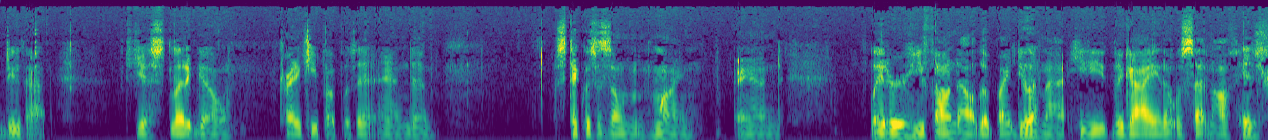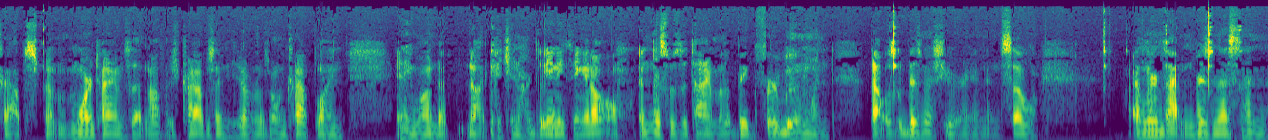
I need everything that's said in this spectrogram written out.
do that just let it go, try to keep up with it, and um, stick with his own line. And later, he found out that by doing that, he, the guy that was setting off his traps, spent more time setting off his traps than he did on his own trap line, and he wound up not catching hardly anything at all. And this was the time of the big fur boom when that was the business you were in, and so. I learned that in business, and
